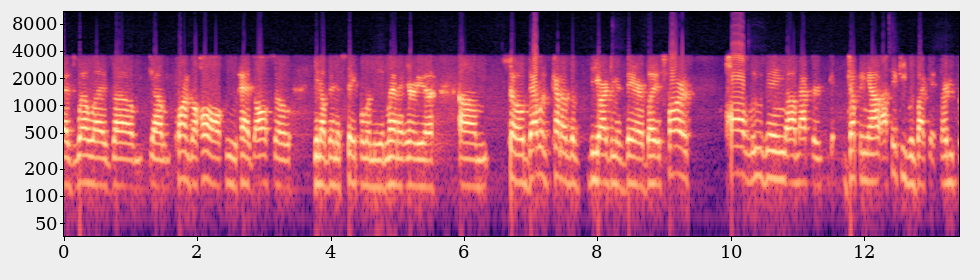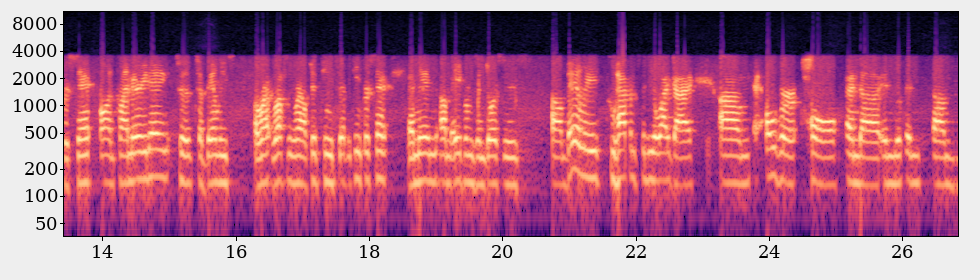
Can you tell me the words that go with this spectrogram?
as well as um, um, Kwanza Hall, who has also, you know, been a staple in the Atlanta area. Um, so that was kind of the, the argument there. But as far as Hall losing um, after jumping out, I think he was like at 30% on primary day to, to Bailey's around, roughly around 15, 17%. And then um, Abrams endorses um, Bailey, who happens to be a white guy, um, over Hall, and uh, in, in um,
